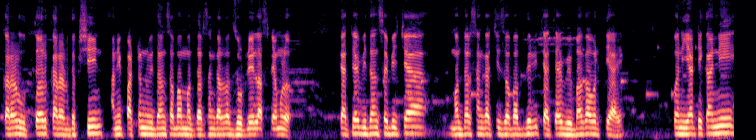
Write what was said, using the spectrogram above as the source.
कराड उत्तर कराड दक्षिण आणि पाटण विधानसभा मतदारसंघाला जोडलेला असल्यामुळं त्या त्या विधानसभेच्या मतदारसंघाची जबाबदारी त्या त्या विभागावरती आहे पण या ठिकाणी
